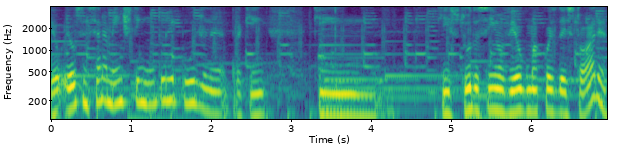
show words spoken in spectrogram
Eu, eu sinceramente tenho muito repúdio, né, para quem, quem quem estuda assim ou vê alguma coisa da história.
